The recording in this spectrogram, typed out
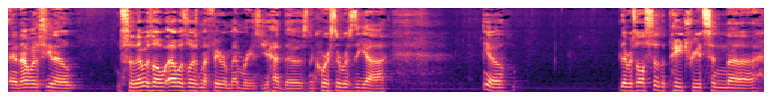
And I was, you know, so that was all, that was always my favorite memories. You had those. And of course there was the uh, you know, there was also the Patriots and uh,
